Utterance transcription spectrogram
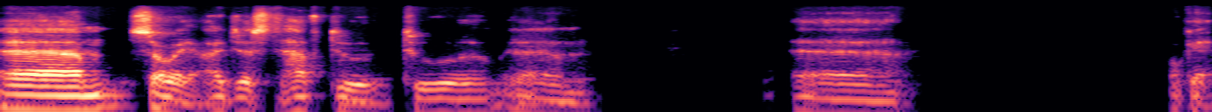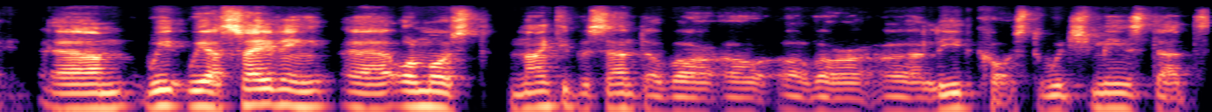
Um, sorry, I just have to to um, uh, okay. Um, we we are saving uh, almost 90% of our, our of our uh, lead cost, which means that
